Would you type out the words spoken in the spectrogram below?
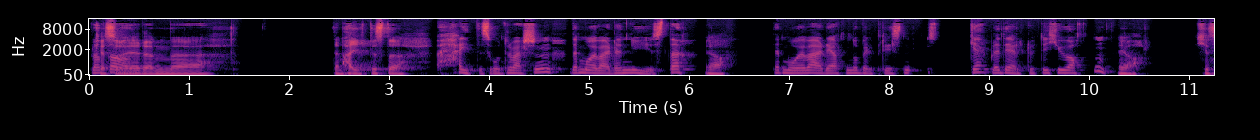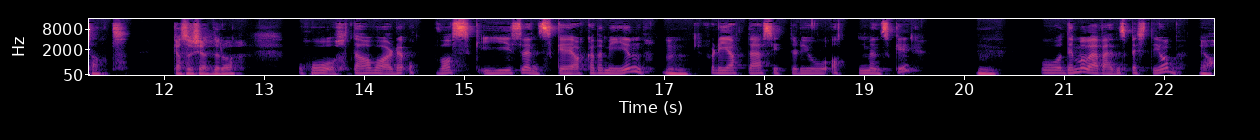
Blant Hva er den, uh, den heiteste? heiteste kontroversen, det må jo være den nyeste. Ja. Det må jo være det at Nobelprisen ikke ble delt ut i 2018. ja. Ikke sant? Hva som skjedde da? Åh, da var det oppvask i svenske akademien, Mm. fordi at der sitter det jo 18 mennesker. Mm. Og det må være verdens beste jobb. Ja.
